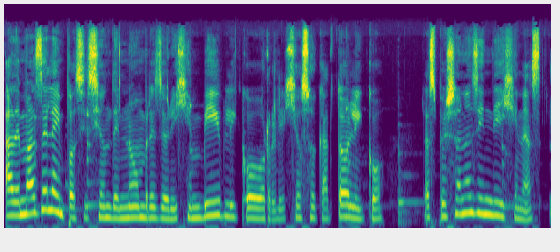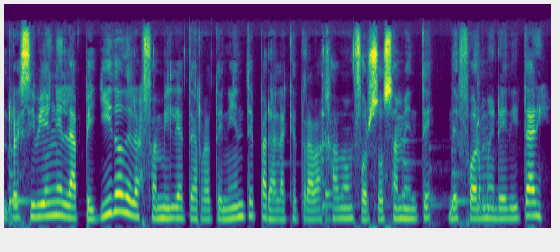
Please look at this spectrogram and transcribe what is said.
Además de la imposición de nombres de origen bíblico o religioso católico, las personas indígenas recibían el apellido de la familia terrateniente para la que trabajaban forzosamente de forma hereditaria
